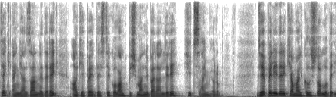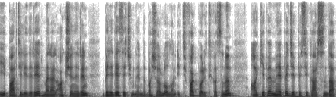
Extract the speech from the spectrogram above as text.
tek engel zannederek AKP'ye destek olan pişman liberalleri hiç saymıyorum.'' CHP lideri Kemal Kılıçdaroğlu ve İyi Parti lideri Meral Akşener'in belediye seçimlerinde başarılı olan ittifak politikasının AKP-MHP cephesi karşısında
